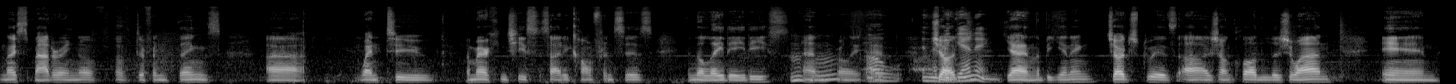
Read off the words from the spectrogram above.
nice smattering of, of different things. Uh, went to American Cheese Society conferences in the late 80s and Mhm. early. Oh, and in the judged- beginning. Yeah, in the beginning. Judged with uh, Jean Claude Le Jaouen in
